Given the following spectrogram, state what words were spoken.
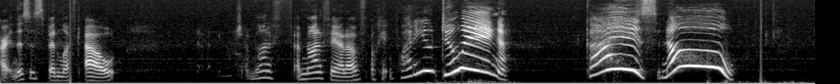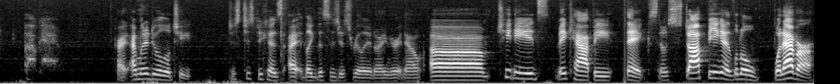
All right, and this has been left out. Which I'm not a I'm not a fan of. Okay, what are you doing? Guys, no. Okay. All right, I'm going to do a little cheat. Just just because I like this is just really annoying me right now. Um cheat needs, make happy. Thanks. No, stop being a little whatever.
